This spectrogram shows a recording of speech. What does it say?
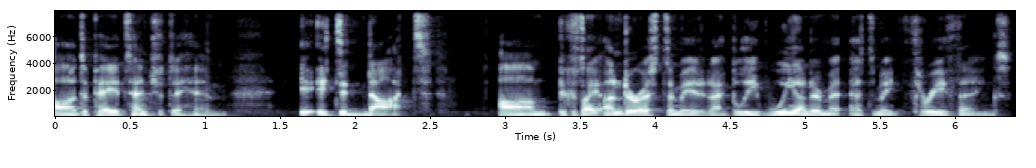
uh, to pay attention to Him. It, it did not um, because I underestimated, I believe we underestimate three things.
